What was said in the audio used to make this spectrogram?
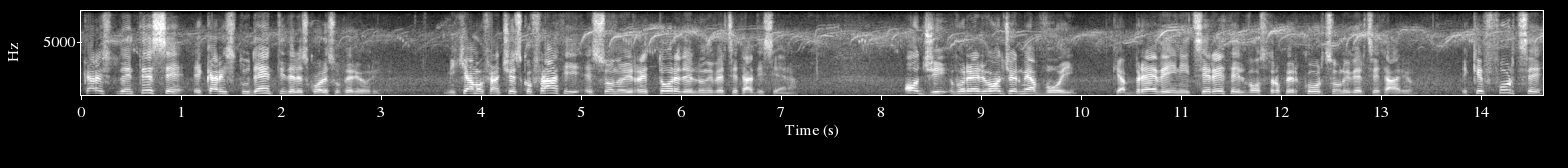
Care studentesse e cari studenti delle scuole superiori, mi chiamo Francesco Frati e sono il rettore dell'Università di Siena. Oggi vorrei rivolgermi a voi che a breve inizierete il vostro percorso universitario e che forse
